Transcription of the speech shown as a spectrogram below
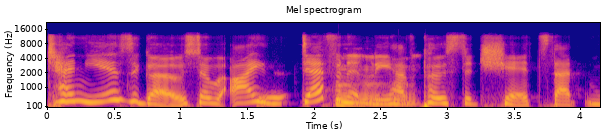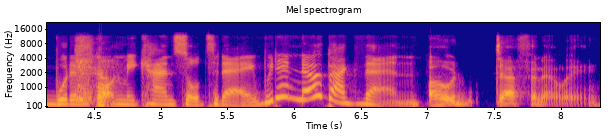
ten years ago. So I definitely Mhm. have posted shit that would have gotten me cancelled today. We didn't know back then, oh, definitely.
